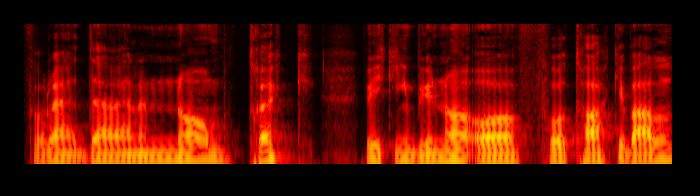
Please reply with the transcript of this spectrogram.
For det, det er en enorm trøkk. Viking begynner å få tak i ballen,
